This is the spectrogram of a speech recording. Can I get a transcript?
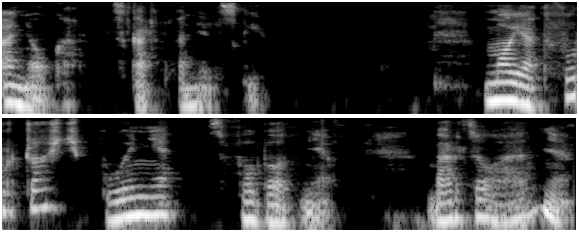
aniołka, z kart anielskich. Moja twórczość płynie swobodnie. Bardzo ładnie.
